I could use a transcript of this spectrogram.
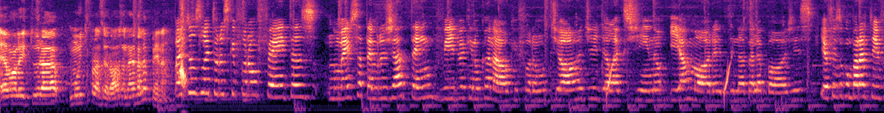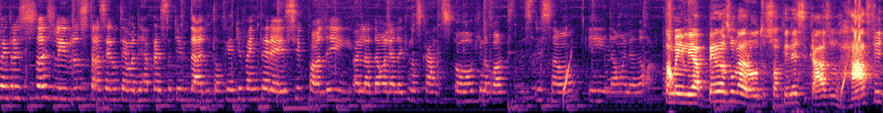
é uma leitura muito prazerosa, né? Vale a pena. Mas das leituras que foram feitas no mês de setembro já tem vídeo aqui no canal, que foram George, de Alex Gino, e Amore, de Natália Borges. E eu fiz um comparativo entre esses dois livros, trazendo o tema de representatividade, então quem tiver interesse pode olhar, dar uma olhada aqui nos cards ou aqui no box de descrição e dar uma olhada lá. Também li apenas um garoto, só que nesse caso, Raf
